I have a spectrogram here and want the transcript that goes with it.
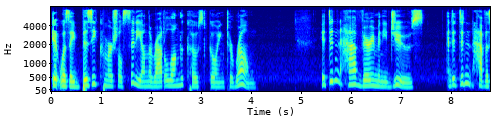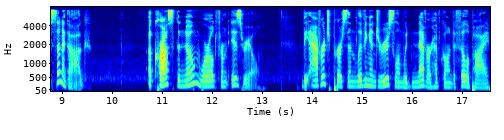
It was a busy commercial city on the route along the coast going to Rome. It didn't have very many Jews, and it didn't have a synagogue. Across the known world from Israel, the average person living in Jerusalem would never have gone to Philippi.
